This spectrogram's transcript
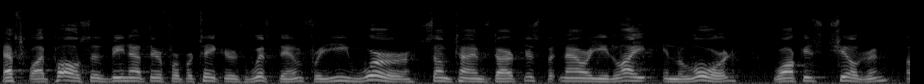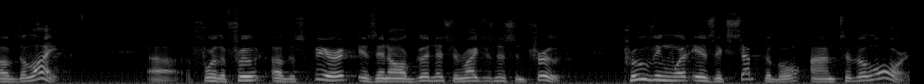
That's why Paul says, Be not therefore partakers with them, for ye were sometimes darkness, but now are ye light in the Lord. Walk as children of the light. Uh, for the fruit of the Spirit is in all goodness and righteousness and truth proving what is acceptable unto the Lord.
